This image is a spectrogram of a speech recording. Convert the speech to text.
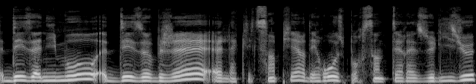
des animaux, des objets, la clé de Saint-Pierre, des roses pour Sainte Thérèse de Lisieux,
